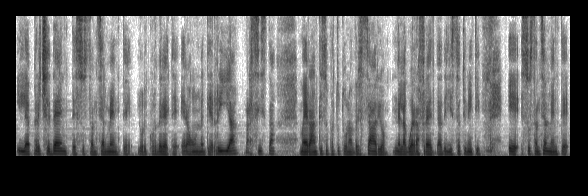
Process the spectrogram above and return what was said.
il precedente sostanzialmente, lo ricorderete, era un guerriglia marxista, ma era anche e soprattutto un avversario nella guerra fredda degli Stati Uniti e sostanzialmente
